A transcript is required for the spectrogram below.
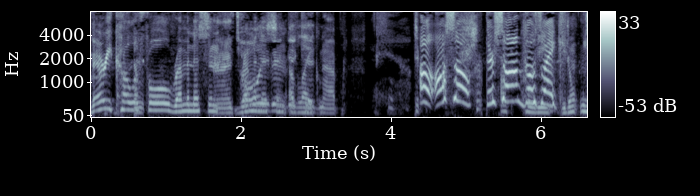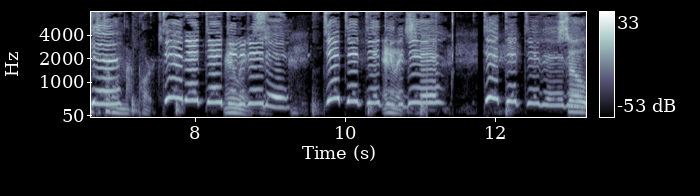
very colorful, reminiscent, I totally reminiscent didn't of like. kidnapped. Oh, also, their song goes like. You don't need to tell them that part. So,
